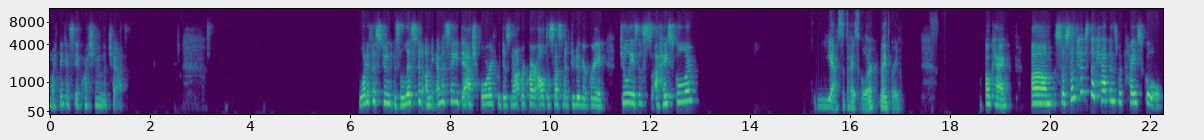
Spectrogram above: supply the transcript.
Oh, I think I see a question in the chat. What if a student is listed on the MSAA dashboard who does not require alt assessment due to their grade? Julie, is this a high schooler? Yes, it's a high schooler, ninth grade. Okay, um, so sometimes that happens with high school.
